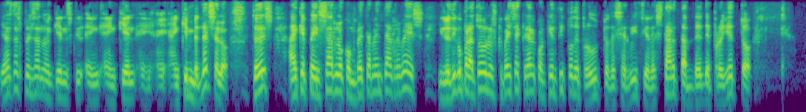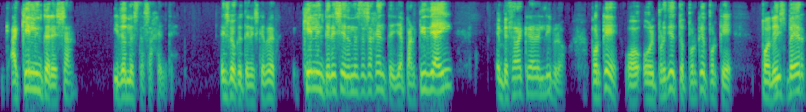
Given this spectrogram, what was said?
y ahora estás pensando en quién, en, quién, en, quién vendérselo. Entonces hay que pensarlo completamente al revés. Y lo digo para todos los que vais a crear cualquier tipo de producto, de servicio, de startup, de, de proyecto. ¿A quién le interesa y dónde está esa gente? Es lo que tenéis que ver. ¿Quién le interesa y dónde está esa gente? Y a partir de ahí empezar a crear el libro. ¿Por qué? O, o el proyecto. ¿Por qué? Porque podéis ver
